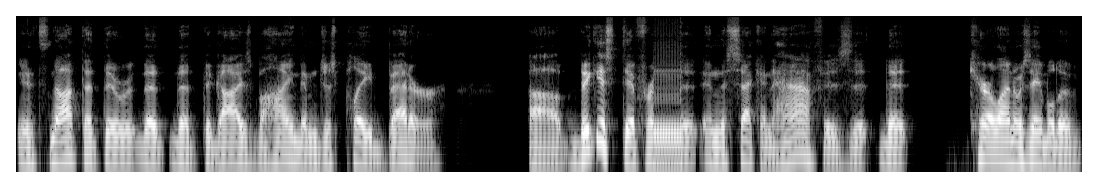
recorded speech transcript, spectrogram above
it's not that they were that that the guys behind them just played better. Uh, biggest difference in the second half is that that Carolina was able to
